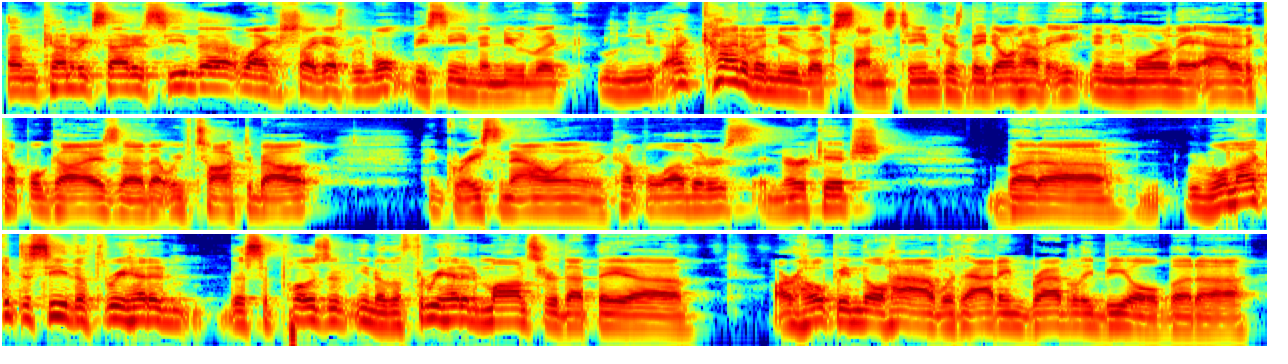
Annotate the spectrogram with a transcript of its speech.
I'm kind of excited to see the. Well, actually, I guess we won't be seeing the new look, new, uh, kind of a new look Suns team because they don't have Ayton anymore, and they added a couple guys uh, that we've talked about, like Grayson Allen and a couple others, and Nurkic. But uh, we will not get to see the three headed, the supposed, you know, the three headed monster that they uh, are hoping they'll have with adding Bradley Beal. But uh,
